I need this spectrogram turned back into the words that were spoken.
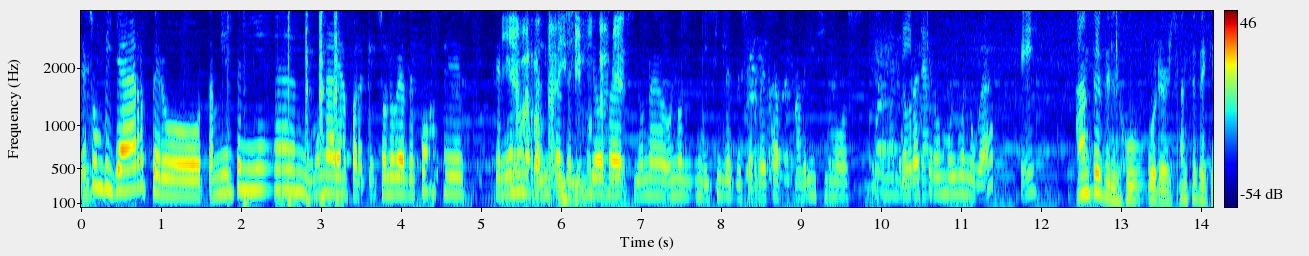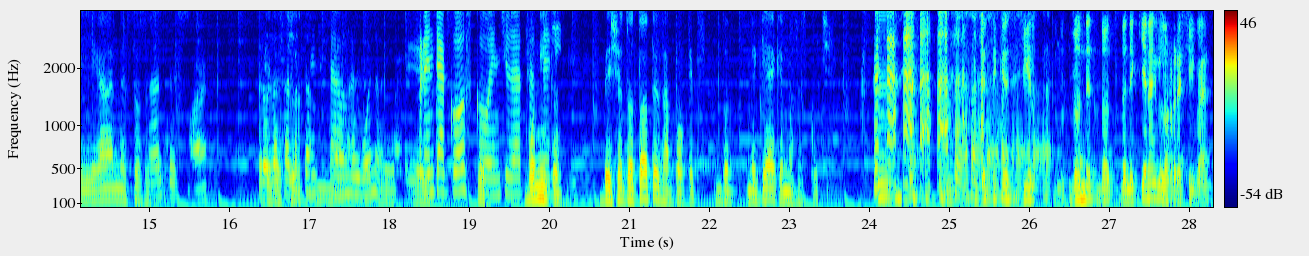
Es un billar, pero también tenían un área para que solo veas deportes. Tenían unas salitas deliciosas y una- unos misiles de cerveza padrísimos. Sí, la verdad es que era un muy buen lugar Sí. Antes del Hooters, antes de que llegaran estos antes. Pero las salitas estaban muy buenas. Frente a Costco en Ciudad bonito. Satélite. De Xotototes a Pocket, donde quiera que nos escuche. Pensé que es decir, donde, do- donde quieran los reciban.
